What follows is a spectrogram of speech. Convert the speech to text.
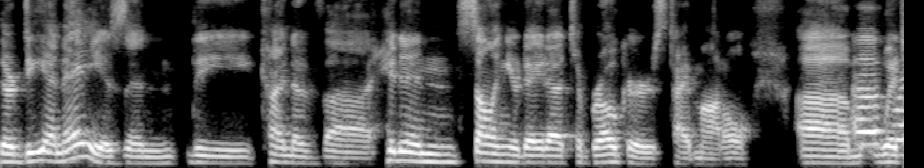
their DNA is in the kind of uh, hidden selling your data to brokers type model, um, Of which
